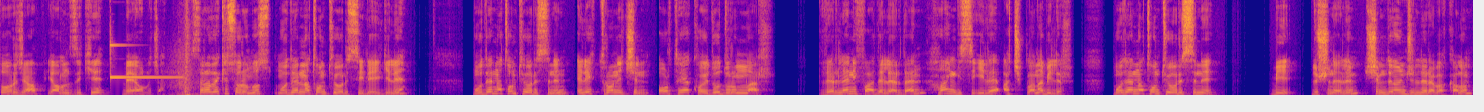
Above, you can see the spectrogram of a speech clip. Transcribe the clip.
Doğru cevap yalnız 2 B olacak. Sıradaki sorumuz modern atom teorisi ile ilgili. Modern atom teorisinin elektron için ortaya koyduğu durumlar verilen ifadelerden hangisi ile açıklanabilir? Modern atom teorisini bir düşünelim. Şimdi öncüllere bakalım.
